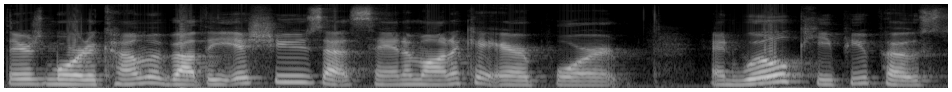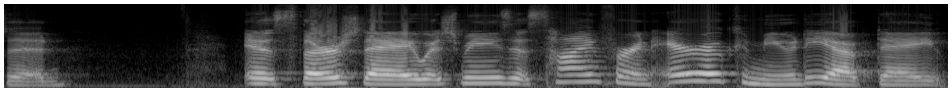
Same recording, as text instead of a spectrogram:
There's more to come about the issues at Santa Monica Airport, and we'll keep you posted. It's Thursday, which means it's time for an Aero Community Update,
